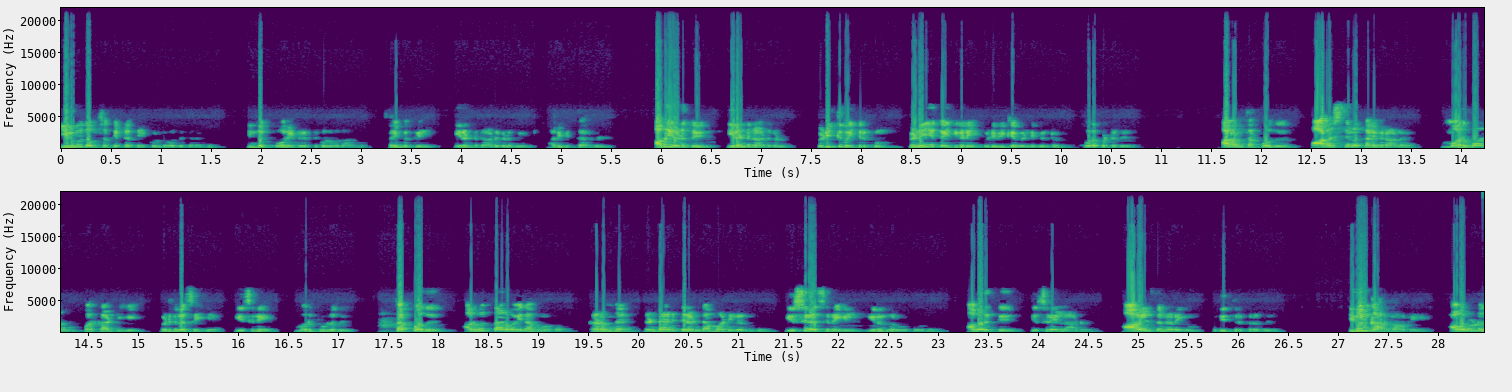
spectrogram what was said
இருபது அம்ச திட்டத்தை கொண்டு வந்த பிறகு இந்த போரை நிறுத்திக் கொள்வதாக சமீபத்தில் இரண்டு நாடுகளுமே அறிவித்தார்கள். அதையடுத்து இரண்டு நாடுகள் பிடித்து வைத்திருக்கும் பிணைய கைதிகளை விடுவிக்க வேண்டும் என்றும் கூறப்பட்டது. ஆனால் தற்போது பாலஸ்தீன தலைவரான மர்வான் பர்காட்டியை விடுதலை செய்ய இஸ்ரேல் மறுத்துள்ளது. தற்போது அறுபத்தாறு வயதாகும் அவர் கடந்த இரண்டாயிரத்தி இரண்டாம் ஆண்டிலிருந்து இஸ்ரேல் சிறையில் இருந்து வருவதோடு அவருக்கு இஸ்ரேல் நாடு ஆயுள் தண்டனையும் விதித்திருக்கிறது. இதன் காரணமாகவே அவரோடு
